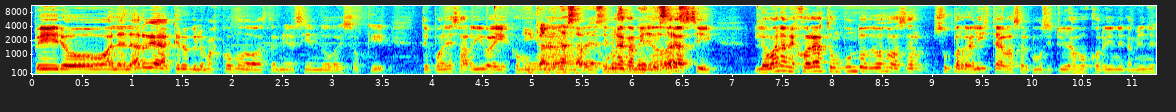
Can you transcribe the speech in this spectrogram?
Pero a la larga creo que lo más cómodo va a terminar siendo esos que te pones arriba y es como Y una, arriba, como una caminadora. Sí, lo van a mejorar hasta un punto que vos va a ser súper realista, va a ser como si estuvieras vos corriendo y caminando.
